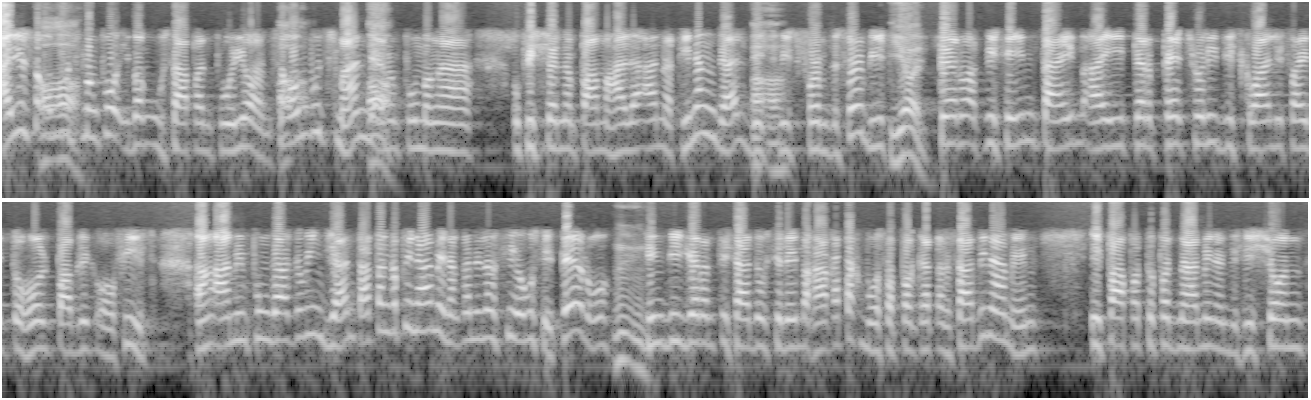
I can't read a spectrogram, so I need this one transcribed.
Ayun sa Oo. ombudsman po, ibang usapan po yon. Sa Oo. ombudsman, Oo. meron po mga opisyal ng pamahalaan na tinanggal, dismissed from the service, Yun. pero at the same time ay perpetually disqualified to hold public office. Ang amin pong gagawin dyan, tatanggapin namin ang kanilang COC, pero hindi garantisado sila yung makakatakbo sapagkat ang sabi namin, ipapatupad namin ang desisyon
